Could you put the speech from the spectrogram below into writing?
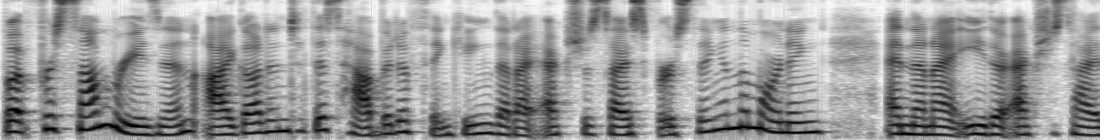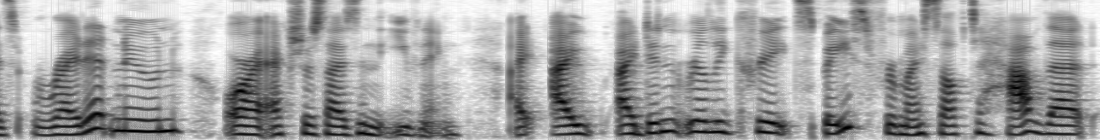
but for some reason, I got into this habit of thinking that I exercise first thing in the morning and then I either exercise right at noon or I exercise in the evening. I, I, I didn't really create space for myself to have that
